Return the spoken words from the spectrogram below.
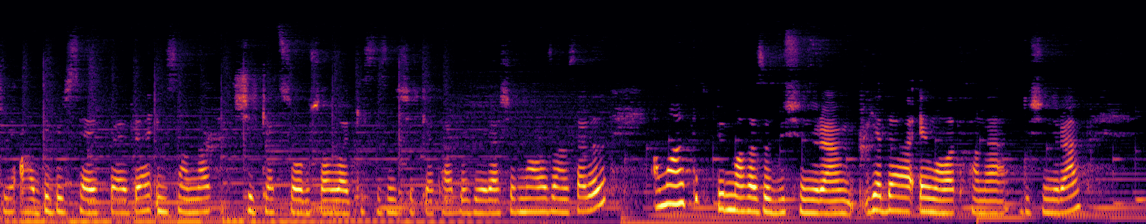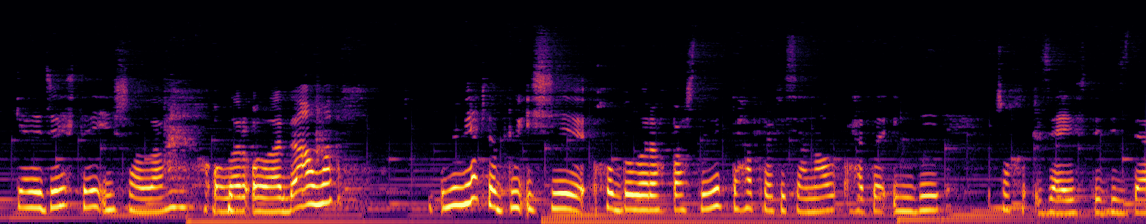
ki, adi bir səhifədə insanlar şirkət soruşarlar ki, sizin şirkət harda yerləşir, mağazanız hardadır. Amma artıq bir mağaza düşünürəm ya da emalatxana düşünürəm. Gələcəkdə inşallah olar olar da, amma ümumiyyətlə bu işi hobbi olaraq başlayıb daha professional, hətta indi çox zəifdir bizdə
